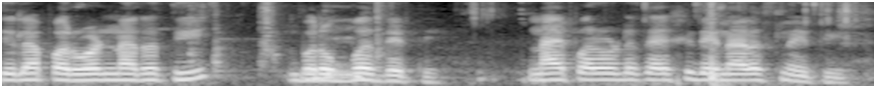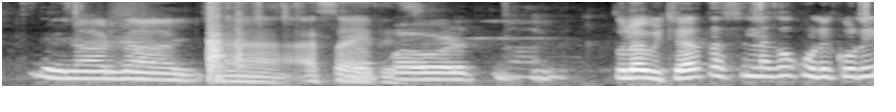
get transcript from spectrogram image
तिला परवडणारं ती बरोबर देते. नाही परवडत त्याशी देणारच नाही ती. देणार नाही. हां असं आहे ते. आवडत नाही. तुला विचारत असेल ना ग कोणी कोणी?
